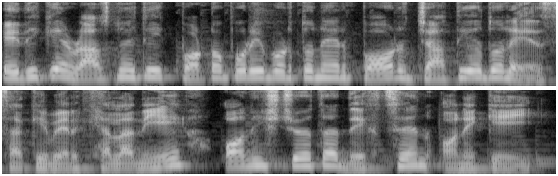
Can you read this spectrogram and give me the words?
এদিকে রাজনৈতিক পট পরিবর্তনের পর জাতীয় দলে সাকিবের খেলা নিয়ে অনিশ্চয়তা দেখছেন অনেকেই।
